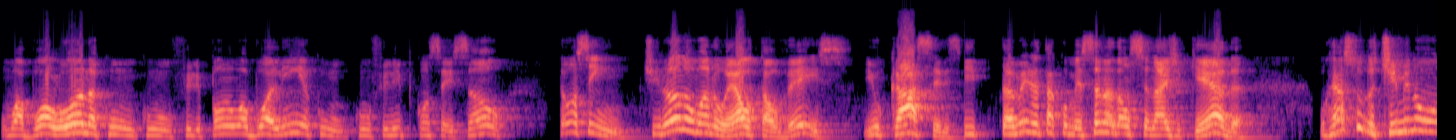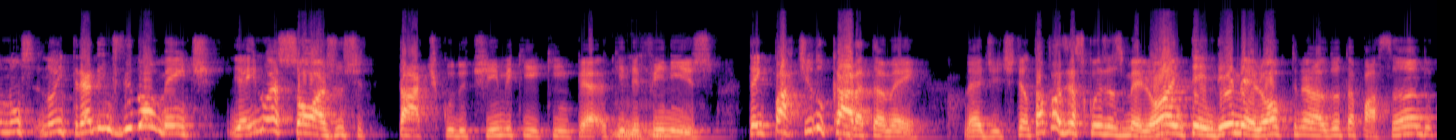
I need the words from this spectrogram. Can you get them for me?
uma bolona com, com o Filipão, uma bolinha com, com o Felipe Conceição. Então, assim, tirando o Manuel, talvez, e o Cáceres, que também já está começando a dar uns sinais de queda, o resto do time não, não, não, entrega individualmente. E aí não é só o ajuste tático do time que, que, que uhum. define isso. Tem que partir do cara também, né? De, de, tentar fazer as coisas melhor, entender melhor o que o treinador está passando.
